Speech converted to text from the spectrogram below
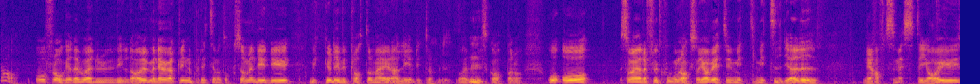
Ja, och fråga dig vad är det du vill då? Men det har vi varit inne på det temat också. Men det, det är ju mycket av det vi pratar om är ju det här lev ditt drömliv. Vad är det mm. du vill skapa då? Och, och som en reflektion också. Jag vet ju mitt, mitt tidigare liv när jag haft semester. Jag har ju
